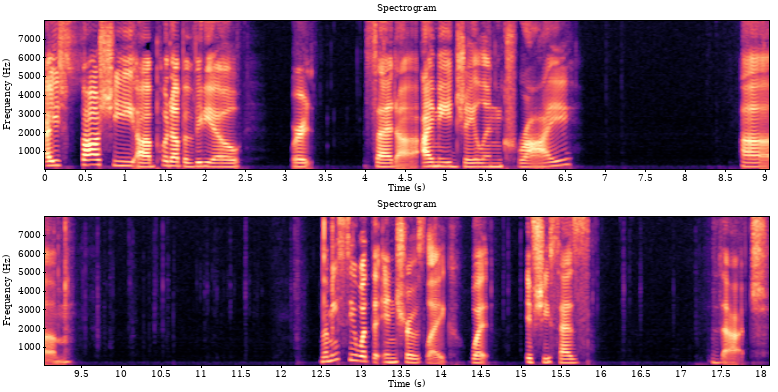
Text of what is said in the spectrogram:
I saw she uh, put up a video where said uh, I made Jalen cry. Um. Let me see what the intro's like. What if she says that?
